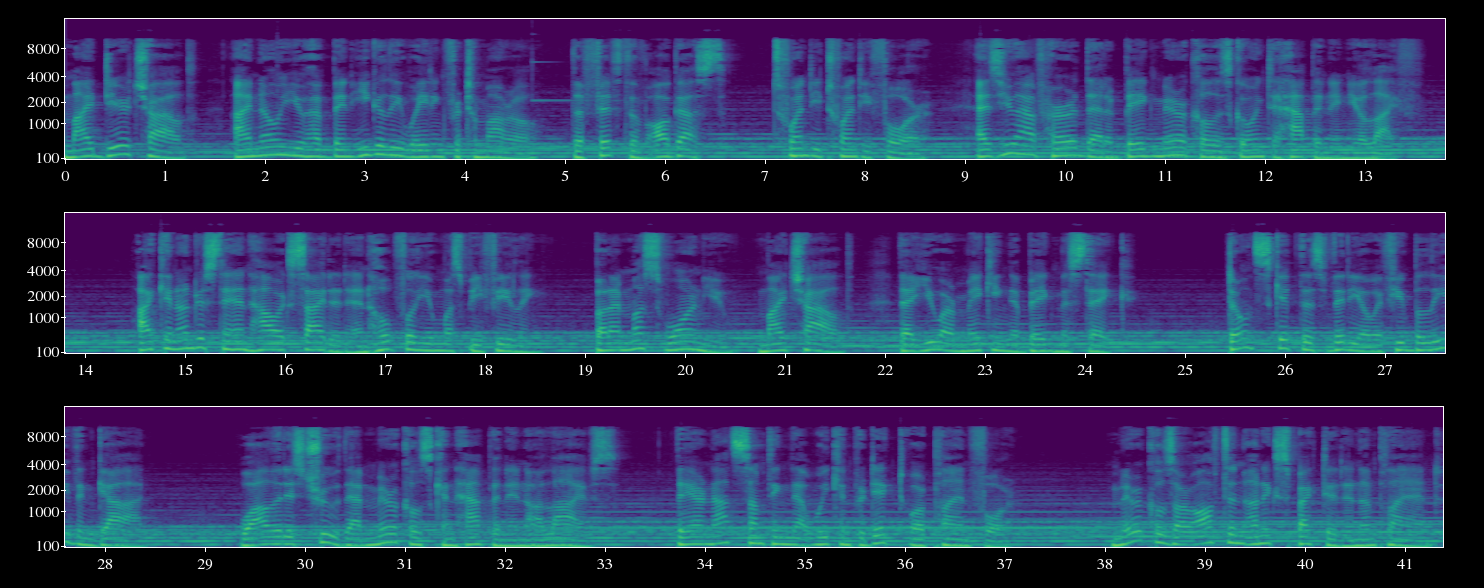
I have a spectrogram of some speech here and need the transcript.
My dear child, I know you have been eagerly waiting for tomorrow, the 5th of August, 2024, as you have heard that a big miracle is going to happen in your life. I can understand how excited and hopeful you must be feeling, but I must warn you, my child, that you are making a big mistake. Don't skip this video if you believe in God. While it is true that miracles can happen in our lives, they are not something that we can predict or plan for. Miracles are often unexpected and unplanned,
